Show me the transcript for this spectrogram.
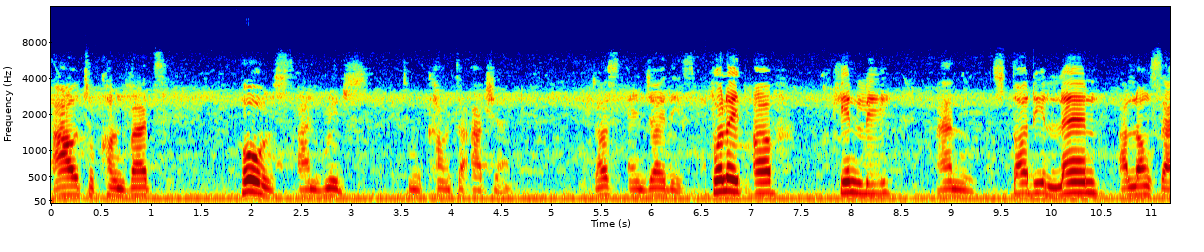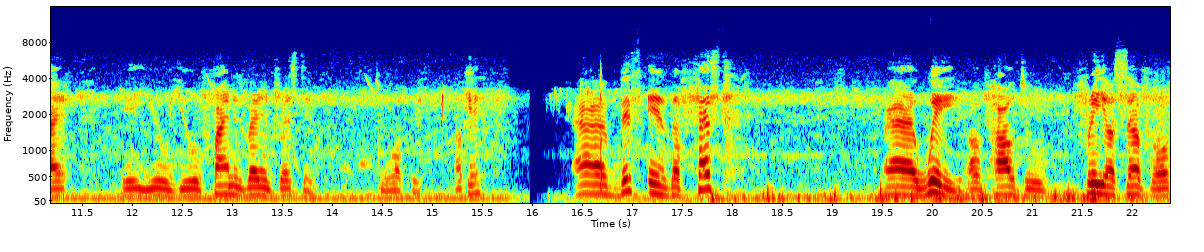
how to convert holes and grips to counter action. Just enjoy this. Follow it up keenly and study, learn alongside. You you find it very interesting to work with. Okay. Uh, this is the first uh, way of how to free yourself or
